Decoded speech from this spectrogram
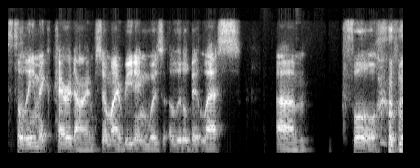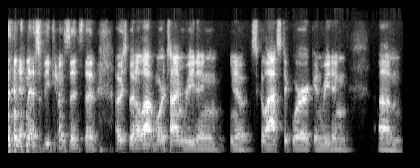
thelemic paradigm, so my reading was a little bit less um, full than it has become since then. I spent a lot more time reading, you know, scholastic work and reading, um,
